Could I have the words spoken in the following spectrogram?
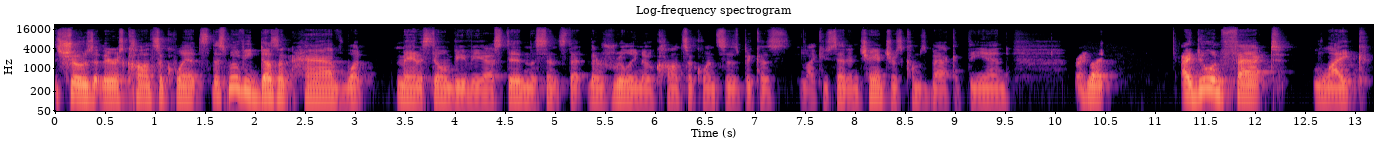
shows that there is consequence. This movie doesn't have what Man of Steel and BVS did in the sense that there's really no consequences because, like you said, Enchantress comes back at the end. Right. But I do, in fact, like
